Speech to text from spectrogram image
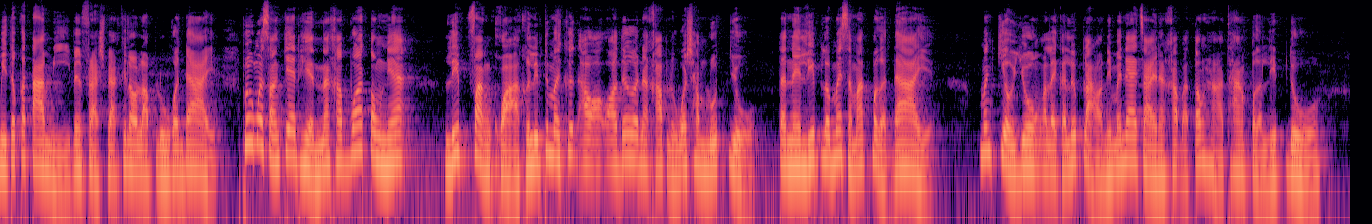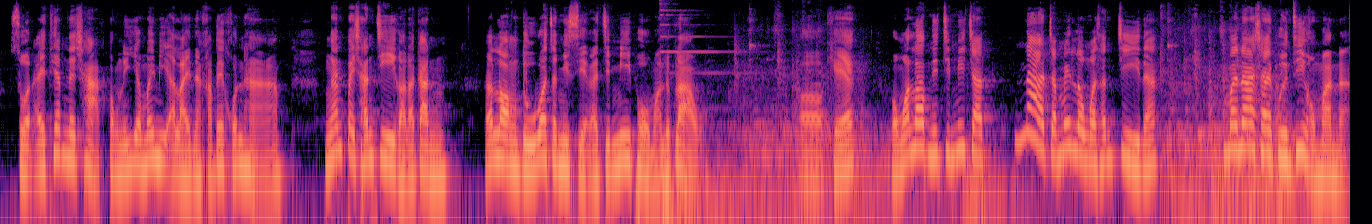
มีตุ๊กตาหมีเป็น flashback ที่เรารับรู้กันได้ เพิ่งมาสังเกตเห็นนะครับว่าตรงเนี้ย ลิฟต์ฝั่งขวาคือลิฟต์ที่มันขึ้น out of order นะครับหรือว่าชำรุดอยู่ แต่ในลิฟต์เราไม่สามารถเปิดได้ มันเกี่ยวโยงอะไรกันหรือเปล่าอันนี่ไม่แน่ใจนะครับอาจต้องหาทางเปิดลิฟต์ดู ส่วน item ในฉากตรงนี้ยังไม่มีอะไรนะครับให้ค้นหา งั้นไปชั้นจีก่อนแล้วกัน แล้วลองดูว่าจะมีเสียงไอจิมมี่โผล่มาหรือเปล่าโอเคผมว่ารอบนี้จิมมี่จะน่าจะไม่ลงมาชั้นจีนะไม่น่าใช่พื้นที่ของมันอะ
